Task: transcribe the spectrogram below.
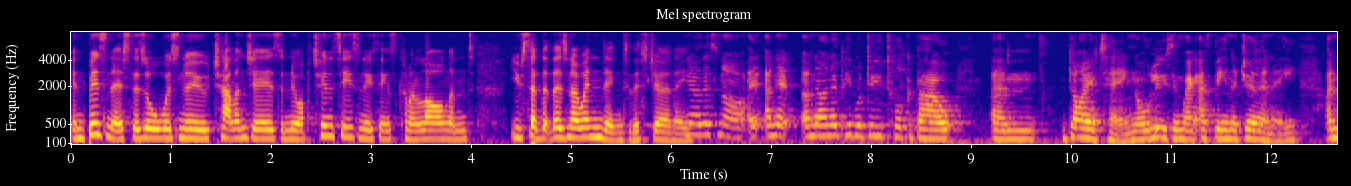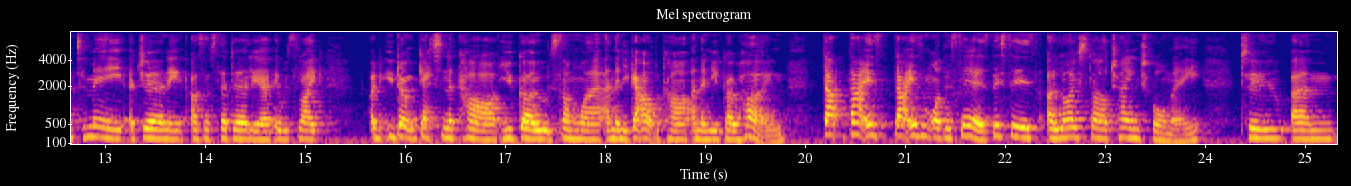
in business, there's always new challenges and new opportunities and new things coming along. And you've said that there's no ending to this journey. No, there's not. And, it, and I know people do talk about um, dieting or losing weight as being a journey. And to me, a journey, as I've said earlier, it was like uh, you don't get in a car, you go somewhere, and then you get out of the car, and then you go home. That that is that isn't what this is. This is a lifestyle change for me to um,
